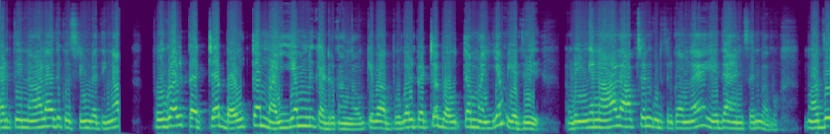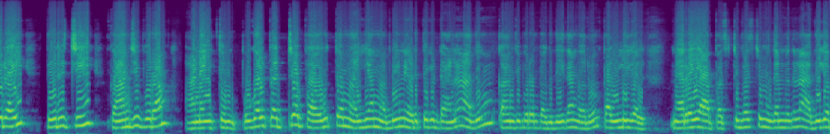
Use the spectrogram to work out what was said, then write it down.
அடுத்து நாலாவது கொஸ்டின் பார்த்தீங்கன்னா புகழ்பெற்ற பௌத்த மையம்னு கேட்டிருக்காங்க. ஓகேவா புகழ்பெற்ற பௌத்த மையம் எது? அப்படி இங்கே நாலு ஆப்ஷன் கொடுத்துருக்காங்க. எது ஆன்சர்னு பார்ப்போம். மதுரை திருச்சி காஞ்சிபுரம் அனைத்தும் புகழ்பெற்ற பௌத்த மையம் அப்படின்னு எடுத்துக்கிட்டாலும் அதுவும் காஞ்சிபுரம் பகுதி தான் வரும். பள்ளிகள் நிறையா ஃபஸ்ட்டு ஃபஸ்ட்டு முதன் முதல்ல அதிக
